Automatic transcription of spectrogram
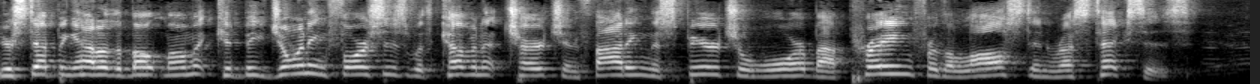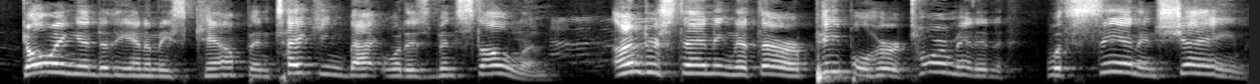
Your stepping out of the boat moment could be joining forces with Covenant Church and fighting the spiritual war by praying for the lost in Rusk, Texas, going into the enemy's camp and taking back what has been stolen, understanding that there are people who are tormented with sin and shame,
